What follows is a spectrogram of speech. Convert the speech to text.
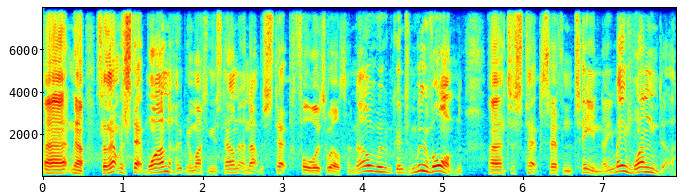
Uh, now, so that was step one, I hope you're writing this down, and that was step four as well. So now we're going to move on uh, to step 17. Now you may wonder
